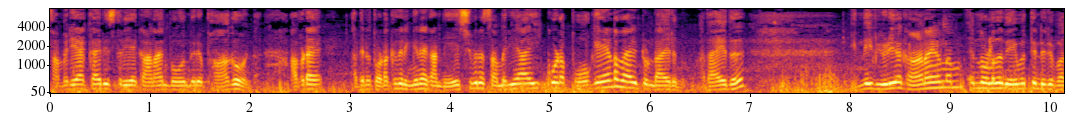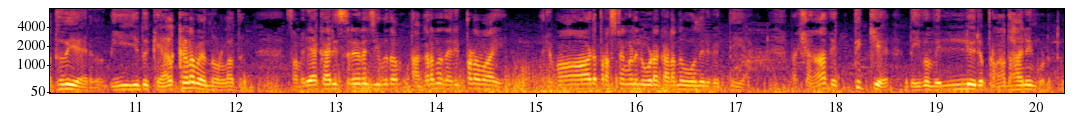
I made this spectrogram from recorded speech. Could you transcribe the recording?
സമരിയാക്കാരി സ്ത്രീയെ കാണാൻ പോകുന്ന ഒരു ഭാഗമുണ്ട്. അവിടെ അതിന് തുടക്കത്തിൽ ഇങ്ങനെ കാണുന്നത് യേശുവിന് സമരിയായി കൂടെ പോകേണ്ടതായിട്ടുണ്ടായിരുന്നു. അതായത് ഇന്ന് ഈ വീഡിയോ കാണണം എന്നുള്ളത് ദൈവത്തിന്റെ ഒരു പദ്ധതിയായിരുന്നു. നീ ഇത് കേൾക്കണം എന്നുള്ളത്. സമരിയാക്കാരി സ്ത്രീയുടെ ജീവിതം തകർന്ന തരിപ്പണമായി ഒരുപാട് പ്രശ്നങ്ങളിലൂടെ കടന്നു പോകുന്ന ഒരു വ്യക്തിയാണ്. പക്ഷെ ആ വ്യക്തിക്ക് ദൈവം വലിയൊരു പ്രാധാന്യം കൊടുത്തു.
